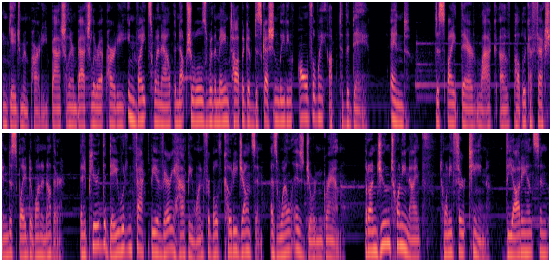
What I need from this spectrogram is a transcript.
engagement party, bachelor and bachelorette party, invites went out, the nuptials were the main topic of discussion leading all the way up to the day. And despite their lack of public affection displayed to one another, it appeared the day would in fact be a very happy one for both Cody Johnson as well as Jordan Graham. But on June 29, 2013, the audience and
